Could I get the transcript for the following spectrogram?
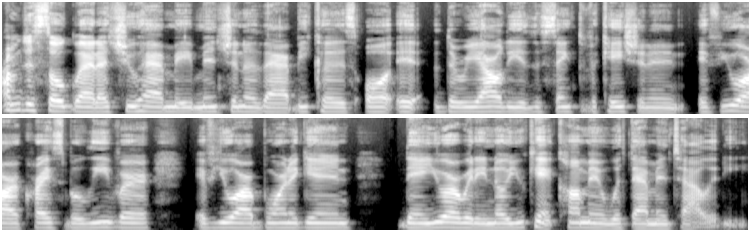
I'm just so glad that you had made mention of that because all it the reality is the sanctification and if you are a Christ believer, if you are born again, then you already know you can't come in with that mentality.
